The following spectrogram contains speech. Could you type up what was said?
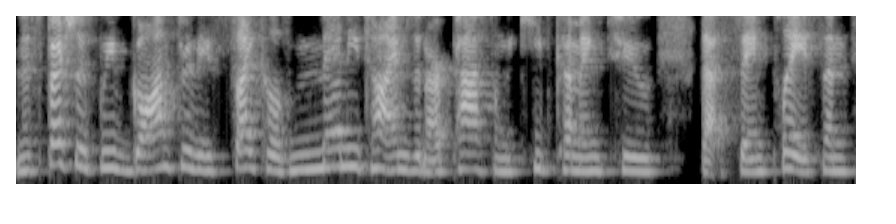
And especially if we've gone through these cycles many times in our past and we keep coming to that same place. And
